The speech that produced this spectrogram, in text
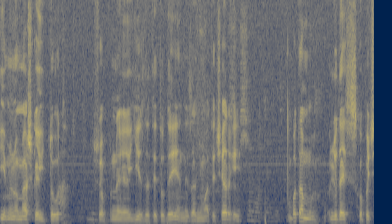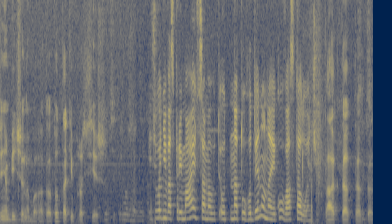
іменно мешкають тут, щоб не їздити туди, не займати черги. Бо там людей з скопиченням більше набагато, а тут так і простіше. і сьогодні вас приймають саме от- от на ту годину, на яку у вас талончик. Так, так, так, так.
